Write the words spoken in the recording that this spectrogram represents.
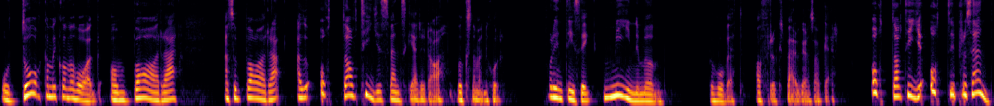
Och då kan vi komma ihåg om bara, alltså bara, alltså åtta av tio svenskar idag, vuxna människor, får inte i sig minimum behovet av frukt, bär och grönsaker. Åtta av tio, 80 procent.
